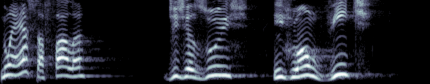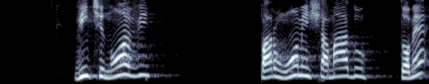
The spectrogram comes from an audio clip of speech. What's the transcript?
Não é essa a fala de Jesus em João 20, 29, para um homem chamado Tomé?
